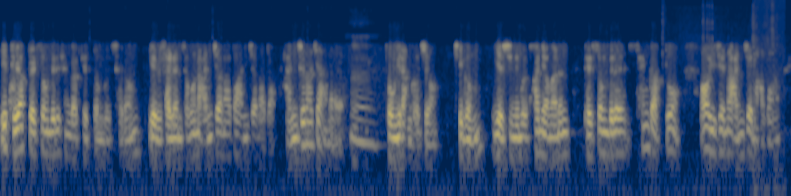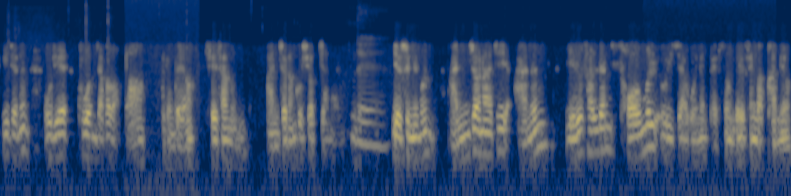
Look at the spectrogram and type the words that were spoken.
이 구약 백성들이 생각했던 것처럼 예루살렘 성은 안전하다, 안전하다, 안전하지 않아요. 음. 동일한 거죠. 지금 예수님을 환영하는 백성들의 생각도 어 이제는 안전하다, 이제는 우리의 구원자가 왔다. 그런데요, 세상은 안전한 곳이 없잖아요. 네. 예수님은 안전하지 않은 예루살렘 성을 의지하고 있는 백성들을 생각하며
